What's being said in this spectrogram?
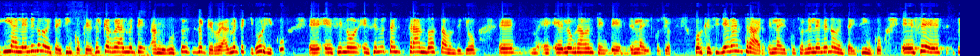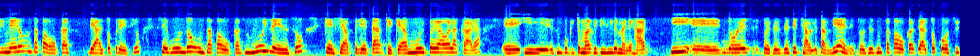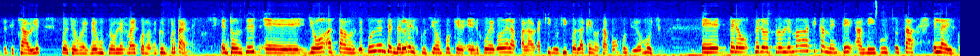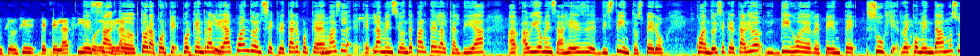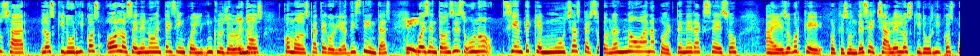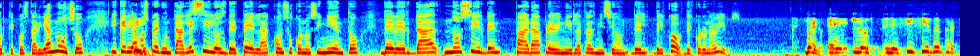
Y al N95, que es el que realmente, a mi gusto, es el que realmente quirúrgico, eh, ese no ese no está entrando hasta donde yo eh, he logrado entender en la discusión. Porque si llega a entrar en la discusión el N95, ese es primero un tapabocas de alto precio, segundo un tapabocas muy denso que se aprieta, que queda muy pegado a la cara eh, y es un poquito más difícil de manejar y eh, no es pues es desechable también. Entonces un tapabocas de alto costo y desechable pues se vuelve un problema económico importante. Entonces eh, yo hasta donde pude entender la discusión porque el juego de la palabra quirúrgico es la que nos ha confundido mucho. Eh, pero pero el problema básicamente a mi gusto está en la discusión si de tela sí o de tela Exacto, no. doctora, porque, porque en realidad cuando el secretario, porque además la, eh, la mención de parte de la alcaldía ha, ha habido mensajes eh, distintos, pero cuando el secretario dijo de repente, sugi- recomendamos usar los quirúrgicos o los N95, él incluyó los dos como dos categorías distintas, Sí. pues entonces uno siente que muchas personas no van a poder tener acceso a eso porque porque son desechables los quirúrgicos porque costarían mucho y queríamos Sí. preguntarle si los de tela con su conocimiento de verdad nos sirven para prevenir la transmisión del del, co- del coronavirus. Bueno, eh, los eh, sí sirven para.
